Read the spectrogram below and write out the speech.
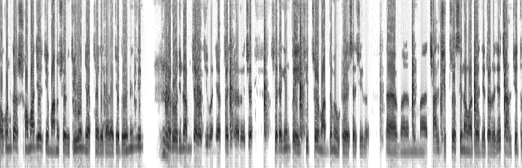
তখনকার সমাজের যে মানুষের জীবনযাত্রা, যেটা রয়েছে দৈনন্দিন রোজ নামচা বা জীবনযাত্রা যেটা রয়েছে, সেটা কিন্তু এই চিত্রের মাধ্যমে উঠে এসেছিল। চালচিত্র সিনেমাটা যেটা রয়েছে, চালচিত্র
